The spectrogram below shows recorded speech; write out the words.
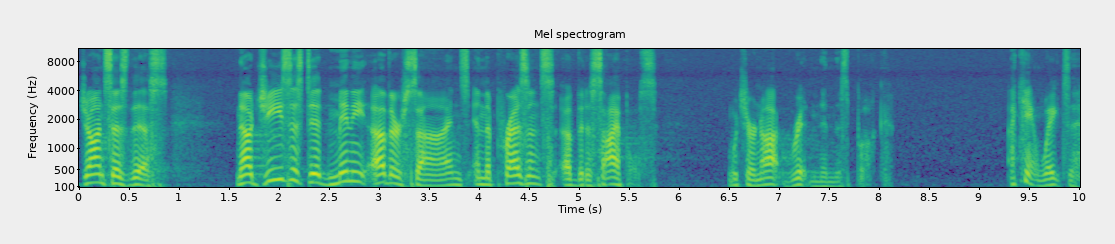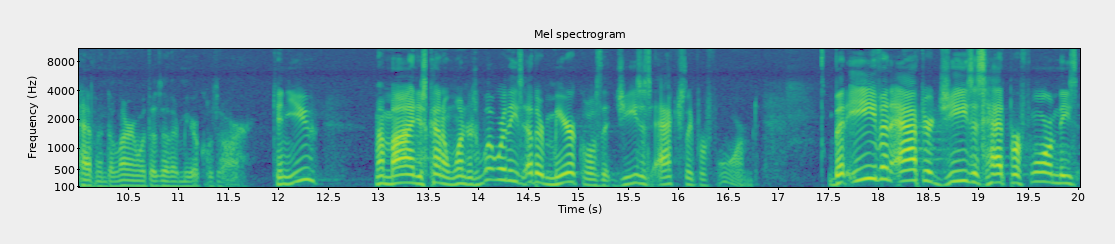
John says this Now Jesus did many other signs in the presence of the disciples, which are not written in this book. I can't wait to heaven to learn what those other miracles are. Can you? My mind just kind of wonders what were these other miracles that Jesus actually performed? But even after Jesus had performed these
